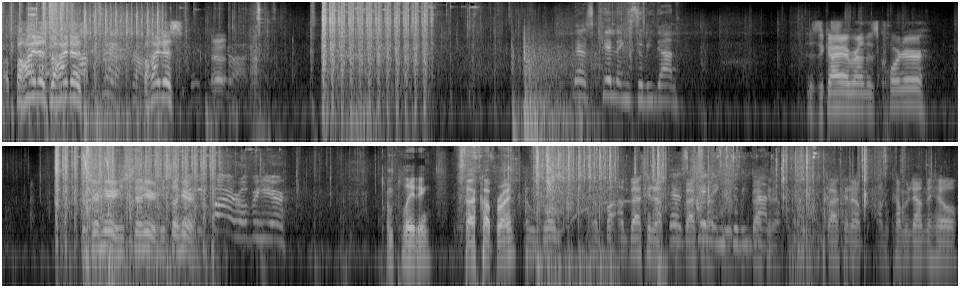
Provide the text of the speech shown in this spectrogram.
Uh, behind us, behind us, behind us. Uh, There's killings to be done. there's a guy around this corner. He's still here. He's still here. He's still here. Taking fire over here. I'm plating. Back up, Ryan. I'm going. I'm, ba- I'm backing up. I'm backing up. killing dude. to be I'm backing up. I'm backing up. I'm coming down the hill.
